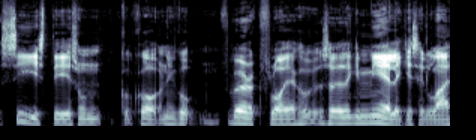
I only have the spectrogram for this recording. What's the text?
siistii sun koko niinku workflow, ja se on jotenkin mielikin sillä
